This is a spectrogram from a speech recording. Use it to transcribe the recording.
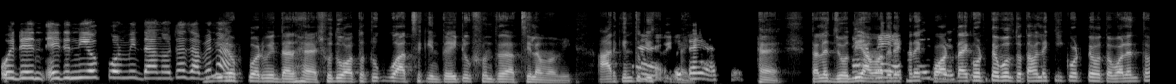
ওই যে এই যে নিয়োগ কর্মী দান ওটা যাবে না? নিয়োগ কর্মীর দান হ্যাঁ শুধু অতটুকু আছে কিন্তু এইটুকু শুনতে চাচ্ছিলাম আমি। আর কিন্তু হ্যাঁ কিছুই নাই। এটাই আছে। হ্যাঁ তাহলে যদি হ্যাঁ আমি আমাদের এখানে একটাই করদায় দিয়েছি। করতে বলতো তাহলে কি করতে হতো বলেন তো?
